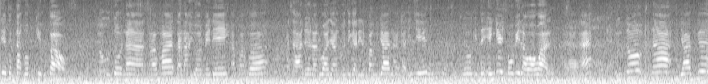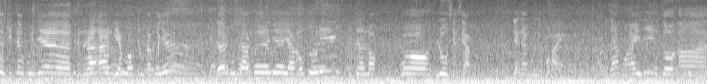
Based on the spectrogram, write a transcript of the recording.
dia tetap berbukit bukau. So untuk nak selamat tak nak jual medik apa-apa pasal ada laluan yang 2 3 hari lepas hujan agak licin. So kita engage four wheel awal-awal. Eh? Untuk nak jaga kita punya kenderaan gearbox terutamanya dan utamanya yang auto ni kita lock for low siap-siap. Jangan guna. Sebab for high ni untuk uh,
